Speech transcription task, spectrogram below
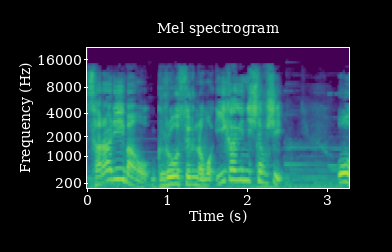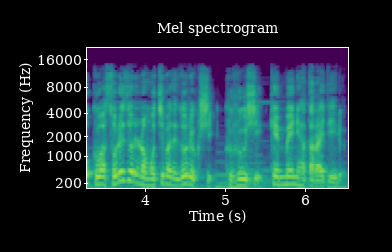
サラリーマンを愚弄するのもいい加減にしてほしい。多くはそれぞれの持ち場で努力し、工夫し、懸命に働いている。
